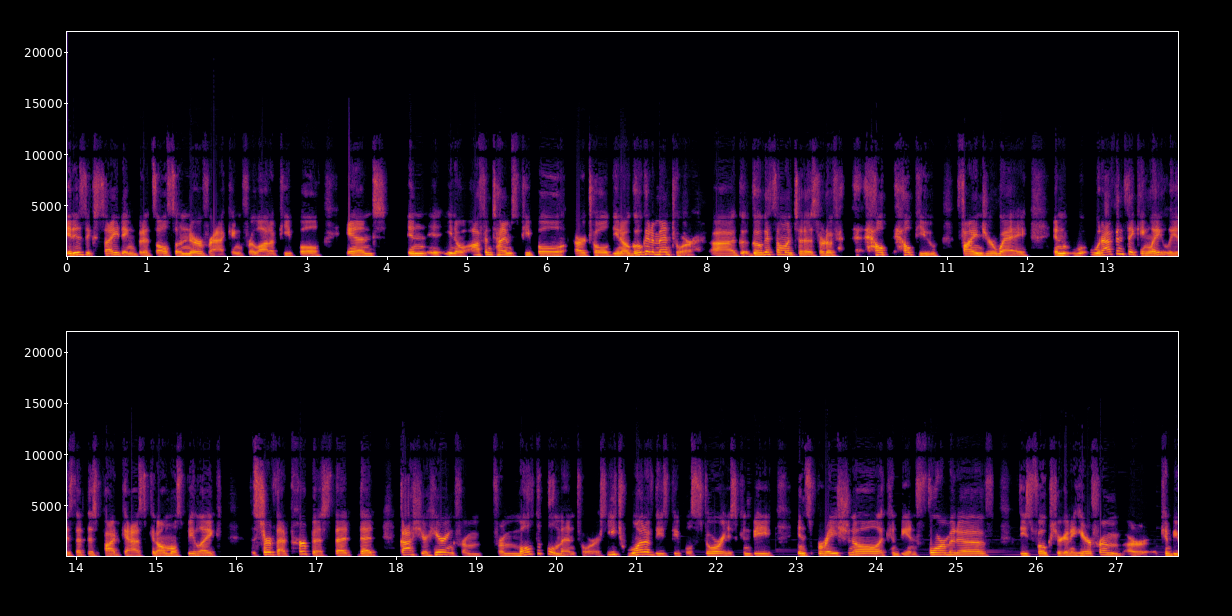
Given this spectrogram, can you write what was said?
it is exciting, but it's also nerve wracking for a lot of people. And in, you know oftentimes people are told you know go get a mentor uh, go, go, get someone to sort of help help you find your way and w- what i've been thinking lately is that this podcast can almost be like serve that purpose that that gosh you're hearing from from multiple mentors. Each one of these people's stories can be inspirational it can be informative. These folks you're going to hear from are can be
